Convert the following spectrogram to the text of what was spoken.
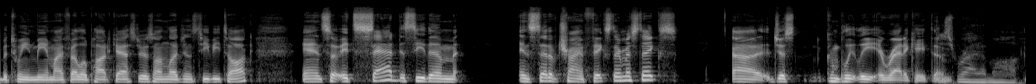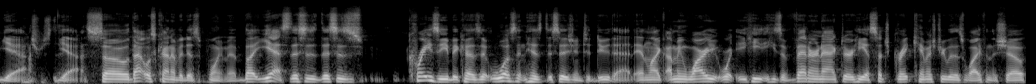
between me and my fellow podcasters on Legends TV Talk. And so, it's sad to see them instead of try and fix their mistakes, uh, just completely eradicate them. Just write them off. Yeah, Interesting. yeah. So that was kind of a disappointment. But yes, this is this is crazy because it wasn't his decision to do that. And like, I mean, why are you? He, he's a veteran actor. He has such great chemistry with his wife in the show.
